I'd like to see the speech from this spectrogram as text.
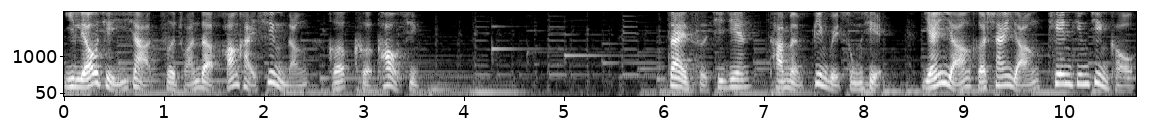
以了解一下此船的航海性能和可靠性。在此期间，他们并未松懈。岩羊和山羊添丁进口，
